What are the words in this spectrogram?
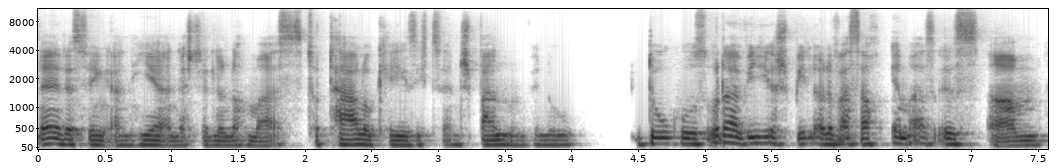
ne, deswegen an hier an der Stelle nochmal, es ist total okay, sich zu entspannen. Und wenn du Dokus oder Videospiele oder was auch immer es ist, ähm,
